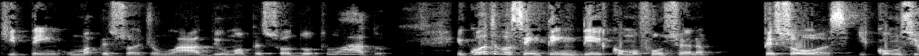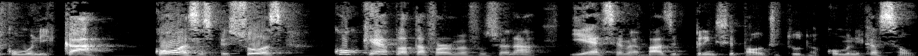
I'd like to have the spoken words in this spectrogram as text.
que tem uma pessoa de um lado e uma pessoa do outro lado. Enquanto você entender como funciona pessoas e como se comunicar com essas pessoas, qualquer plataforma vai funcionar. E essa é a minha base principal de tudo, a comunicação.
